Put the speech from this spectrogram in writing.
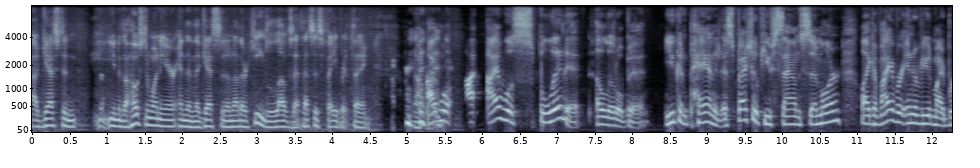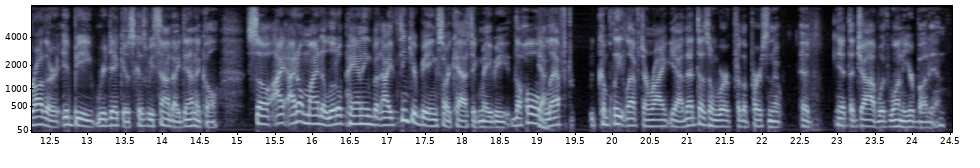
a guest in, you know, the host in one ear and then the guest in another. He loves that. That's his favorite thing. I will, I, I will split it a little bit you can pan it, especially if you sound similar. Like if I ever interviewed my brother, it'd be ridiculous because we sound identical. So I, I, don't mind a little panning, but I think you're being sarcastic. Maybe the whole yeah. left, complete left and right. Yeah, that doesn't work for the person at, at, at the job with one earbud in.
